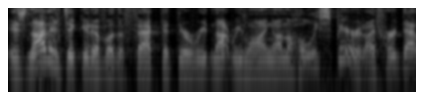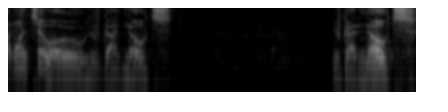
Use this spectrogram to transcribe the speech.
is not indicative of the fact that they're re- not relying on the Holy Spirit. I've heard that one too. Oh, you've got notes. You've got notes.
